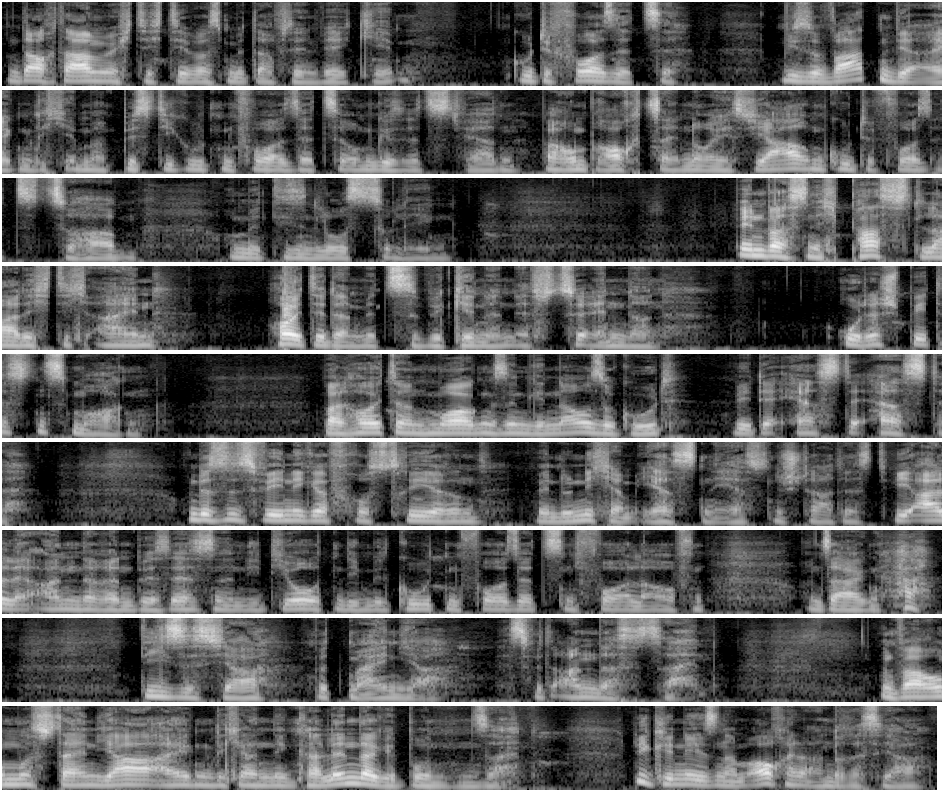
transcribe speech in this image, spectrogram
Und auch da möchte ich dir was mit auf den Weg geben. Gute Vorsätze. Wieso warten wir eigentlich immer, bis die guten Vorsätze umgesetzt werden? Warum braucht es ein neues Jahr, um gute Vorsätze zu haben, um mit diesen loszulegen? Wenn was nicht passt, lade ich dich ein, heute damit zu beginnen, es zu ändern. Oder spätestens morgen. Weil heute und morgen sind genauso gut wie der erste erste. Und es ist weniger frustrierend, wenn du nicht am 1.1. startest, wie alle anderen besessenen Idioten, die mit guten Vorsätzen vorlaufen und sagen, ha, dieses Jahr wird mein Jahr, es wird anders sein. Und warum muss dein Jahr eigentlich an den Kalender gebunden sein? Die Chinesen haben auch ein anderes Jahr.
